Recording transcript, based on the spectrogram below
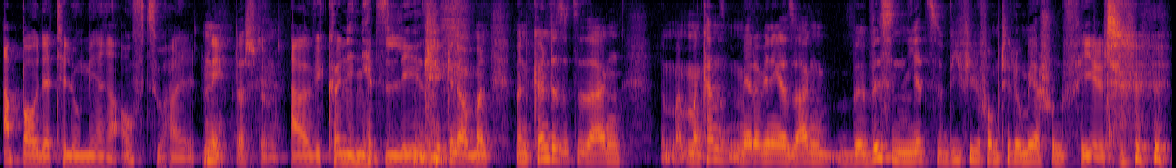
Abbau der Telomere aufzuhalten. Nee, das stimmt. Aber wir können ihn jetzt lesen. genau, man, man könnte sozusagen, man, man kann mehr oder weniger sagen, wir wissen jetzt, wie viel vom Telomer schon fehlt.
